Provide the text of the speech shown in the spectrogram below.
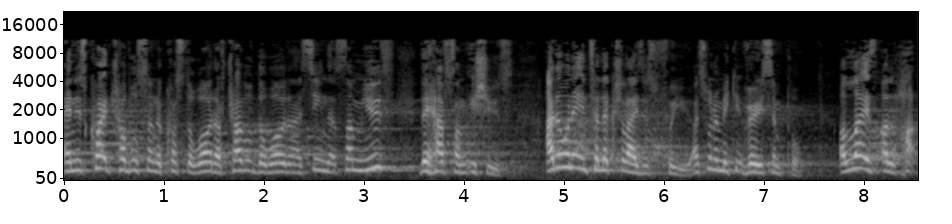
and it's quite troublesome across the world. I've traveled the world and I've seen that some youth, they have some issues. I don't want to intellectualize this for you. I just want to make it very simple. Allah is Al Haq.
